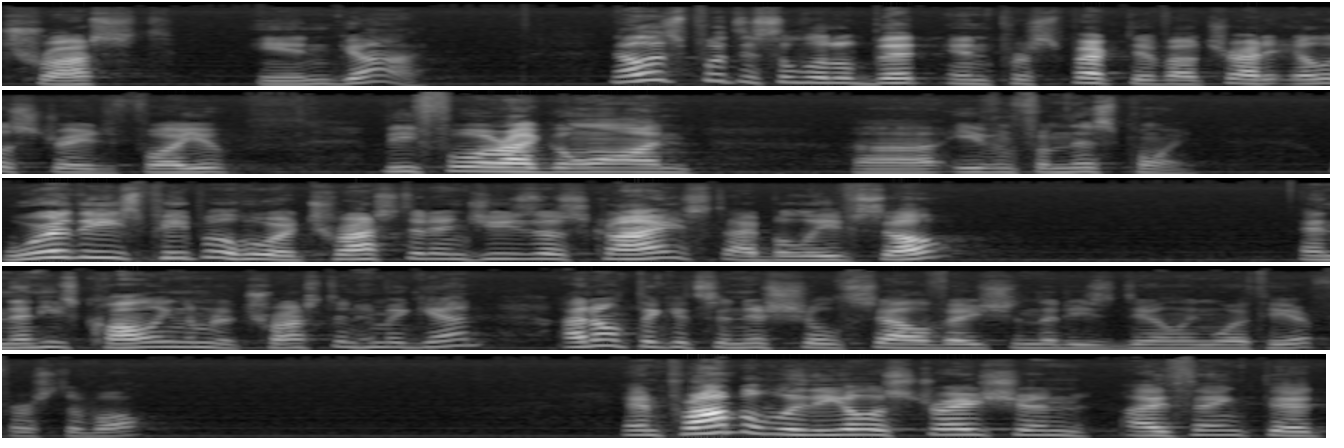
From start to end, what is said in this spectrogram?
Trust in God. Now let's put this a little bit in perspective. I'll try to illustrate it for you before I go on, uh, even from this point. Were these people who had trusted in Jesus Christ? I believe so. And then he's calling them to trust in him again? I don't think it's initial salvation that he's dealing with here, first of all. And probably the illustration I think that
